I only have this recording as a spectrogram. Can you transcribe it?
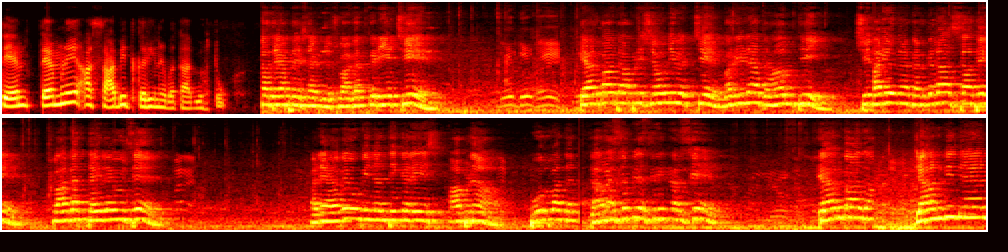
તેમ તેમણે આ સાબિત કરીને બતાવ્યું હતું. આપણે સાહેબનું સ્વાગત કરીએ છીએ. ત્યારબાદ આપણી સૌની વચ્ચે મરીડા ધામથી શિવાજીના ગડગડાટ સાથે સ્વાગત થઈ રહ્યું છે. અને હવે હું વિનંતી કરીશ આપણા પૂર્વ ધારાસભ્ય શ્રી કરશે. ત્યારબાદ જાનવીબેન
